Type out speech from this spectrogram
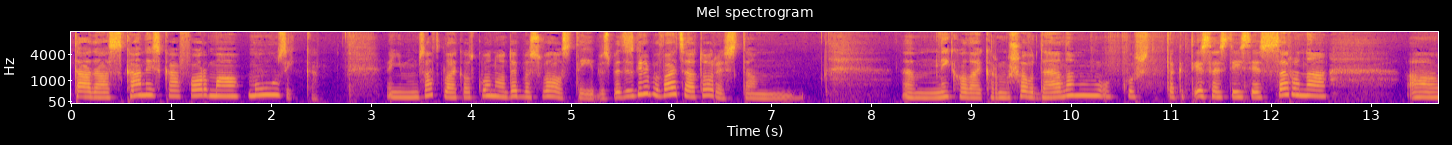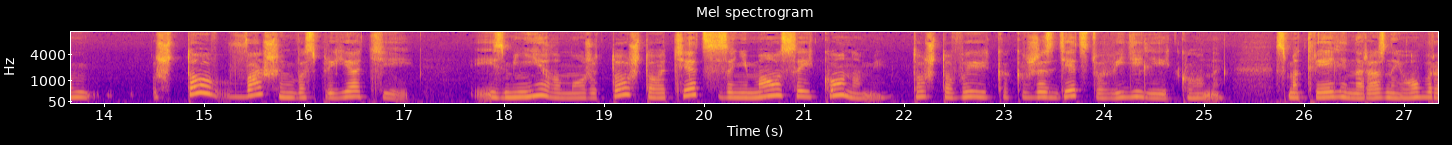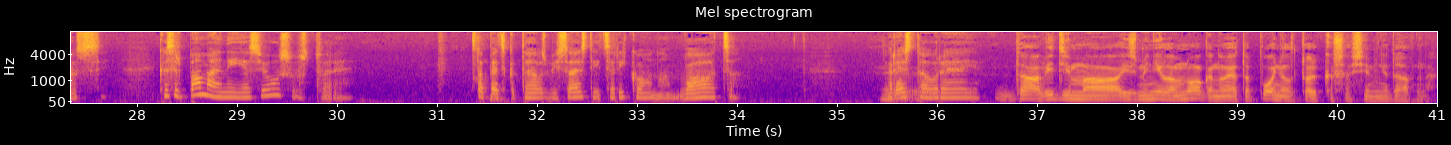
tādā skaniskā formā mūzika. Viņi mums atklāja kaut ko no debesu valstības, bet es gribu vaicāt Orestam, um, Nikolai Karmašovu dēlam, kurš tagad iesaistīsies sarunā. Что в вашем восприятии изменило, может, то, что отец занимался иконами, то, что вы, как уже с детства, видели иконы, смотрели на разные образы? Kas ir pamainījies jūsu uztverē? Tāpēc, ka tēvs bija saistīts ar ikonām, vāca, реставрēja. Да, видимо, изменило много, но это понял только совсем недавно.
